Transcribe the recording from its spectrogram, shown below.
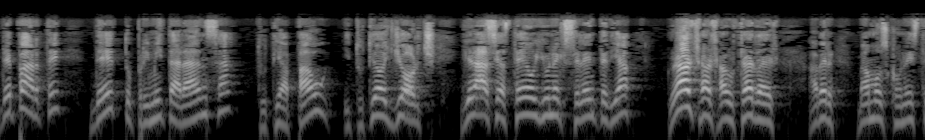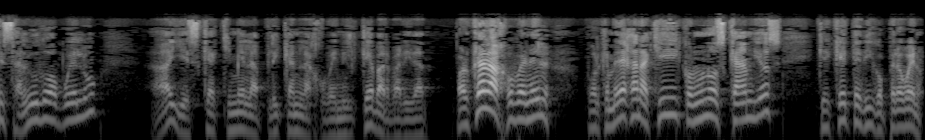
de parte de tu primita Aranza, tu tía Pau y tu tío George. Gracias, Teo, y un excelente día. Gracias a ustedes. A ver, vamos con este saludo, abuelo. Ay, es que aquí me la aplican la juvenil, qué barbaridad. ¿Por qué la juvenil? Porque me dejan aquí con unos cambios que, ¿qué te digo? Pero bueno,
